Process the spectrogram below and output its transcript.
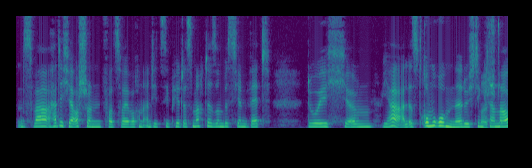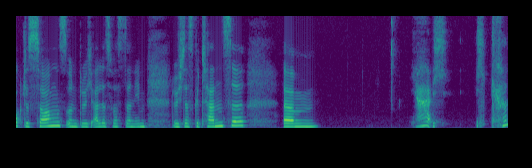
das war, hatte ich ja auch schon vor zwei Wochen antizipiert, das macht er so ein bisschen wett durch, ähm, ja, alles drumrum, ne, durch den das Klamauk stimmt. des Songs und durch alles, was dann eben, durch das Getanze. Ähm, ja, ich, ich kann,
